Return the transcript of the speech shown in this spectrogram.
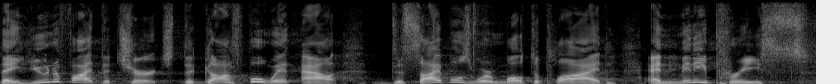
They unified the church. The gospel went out. Disciples were multiplied, and many priests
